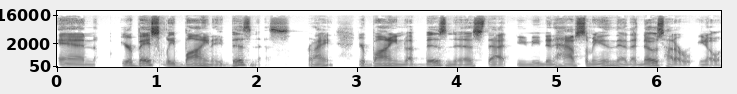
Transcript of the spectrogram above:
and you're basically buying a business right? You're buying a business that you need to have somebody in there that knows how to you know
